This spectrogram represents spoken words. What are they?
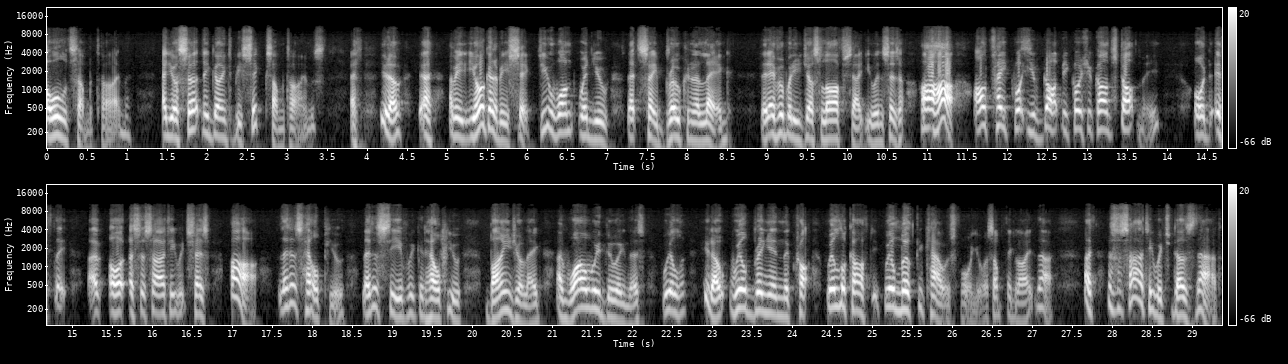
old sometime and you're certainly going to be sick sometimes. And, you know, uh, I mean, you're going to be sick. Do you want when you, let's say, broken a leg, that everybody just laughs at you and says, "Ha ha! I'll take what you've got because you can't stop me," or if they, uh, or a society which says, "Ah, let us help you. Let us see if we can help you bind your leg, and while we're doing this, we'll, you know, we'll bring in the crop, we'll look after, we'll milk the cows for you, or something like that." A, a society which does that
